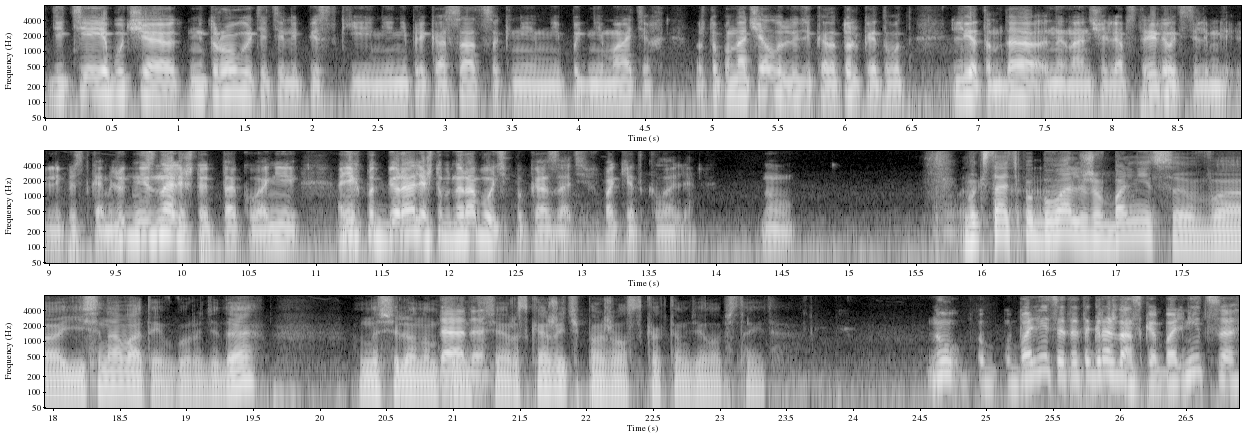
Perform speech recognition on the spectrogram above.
детей обучают не трогать эти лепестки, не, не прикасаться к ним, не поднимать их. Потому что поначалу люди, когда только это вот летом, да, начали обстреливать эти лепестками, люди не знали, что это такое. Они, они их подбирали, чтобы на работе показать, в пакет клали. Ну, Вы, кстати, побывали же в больнице в э, Ясиноватой в городе, да? В населенном да, пункте. Да. Расскажите, пожалуйста, как там дело обстоит. Ну, больница это, это гражданская больница,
